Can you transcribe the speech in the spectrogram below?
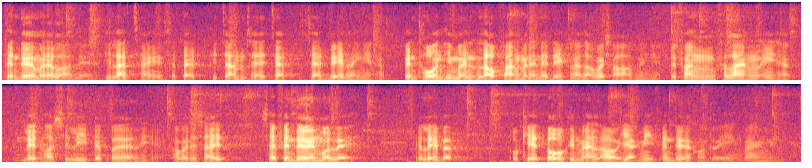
Fender มาตลอดเลยพี่รัฐใช้ Strat พี่จั๊มใช้ Jazz Jazz Bass อะไรเงี้ยครับเป็นโทนที่เหมือนเราฟังมาตั้งแต่เด็กแล้วเราก็ชอบอะไรเงี้ยไปฟังฝรั่งอะไรเงี้ยครับ Red Hot Chili Pepper อะไรเงี้ยเขาก็จะใช้ใช้ Fender กันหมดเลย ก็เลยแบบโอเคโตขึ้นมาเราอยากมี Fender ของตัวเองบ้างอะไรเงี้ย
